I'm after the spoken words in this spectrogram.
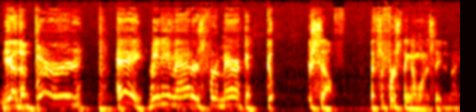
Yeah, the bird. Hey, media matters for America. Go yourself. That's the first thing I want to say tonight.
